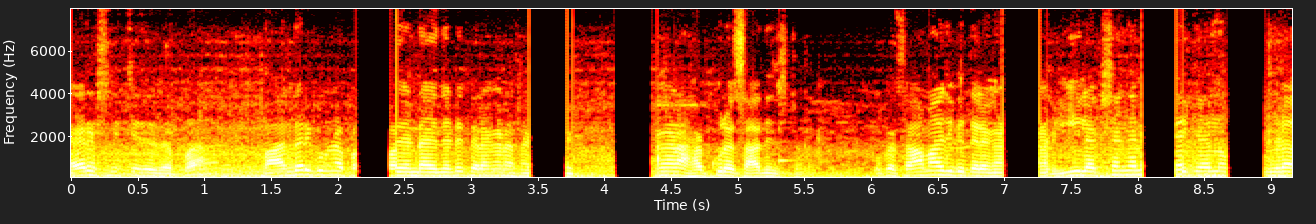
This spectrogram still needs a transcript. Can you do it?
డైరెక్షన్ ఇచ్చేదే తప్ప మా అందరికీ ఉన్న అజెండా ఏంటంటే తెలంగాణ తెలంగాణ హక్కుల సాధించడం. ఒక సామాజిక తెలంగాణ ఈ లక్ష్యంగానే కూడా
